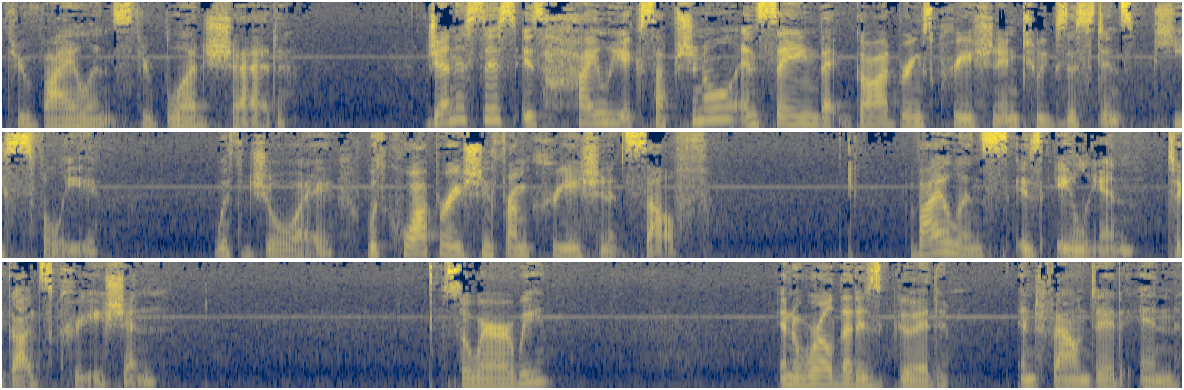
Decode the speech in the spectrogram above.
through violence, through bloodshed. Genesis is highly exceptional in saying that God brings creation into existence peacefully, with joy, with cooperation from creation itself. Violence is alien to God's creation. So where are we? In a world that is good and founded in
